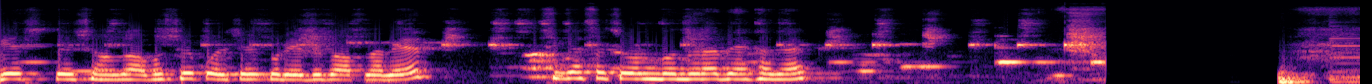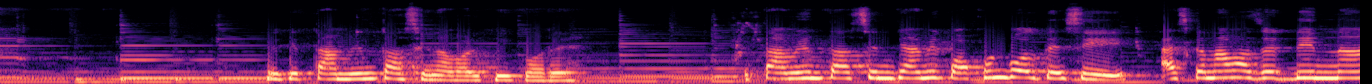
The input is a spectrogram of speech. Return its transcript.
গেস্টদের সঙ্গে অবশ্যই পরিচয় করিয়ে দেবো আপনাদের। ঠিক আছে চলুন বন্ধুরা দেখা যাক। দেখি তামিম তাসিন আবার কি করে? তামিম তাসিনকে আমি কখন বলতেছি? আজকে নামাজের দিন না?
